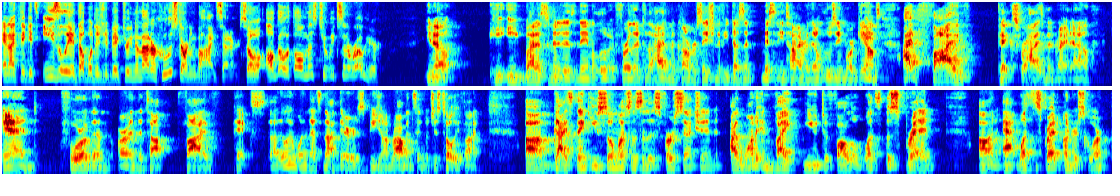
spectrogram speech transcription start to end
And I think it's easily a double digit victory no matter who's starting behind center. So I'll go with Ole Miss two weeks in a row here. You know, he, he might have submitted his name a little bit further into the Heisman conversation if he doesn't miss any time or they don't lose any more games. Yeah. I have five picks for Heisman right now, and four of them are in the top five picks. Uh, the only one that's not there is Bijan Robinson, which is totally fine. Um, guys, thank you so much. Listen to this first section. I want to invite you to follow What's the Spread on at What's the Spread underscore.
